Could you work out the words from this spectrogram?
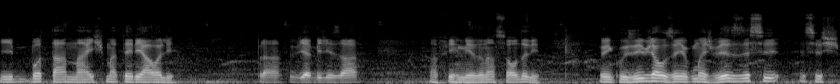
e botar mais material ali para viabilizar a firmeza na solda ali. Eu inclusive já usei algumas vezes esse, esses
